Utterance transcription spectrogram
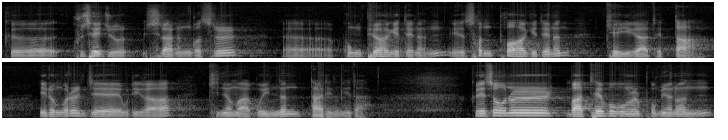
그 구세주시라는 것을 어, 공표하게 되는 예, 선포하게 되는 계기가 됐다. 이런 거를 이제 우리가 기념하고 있는 날입니다. 그래서 오늘 마태복음을 보면은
